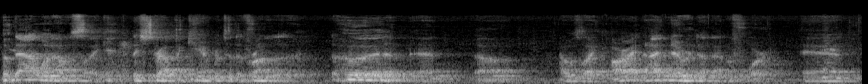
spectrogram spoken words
But that one, I was like, they strapped the camera to the front of the, the hood, and, and um, I I was like, all right, and I'd never done that before. And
